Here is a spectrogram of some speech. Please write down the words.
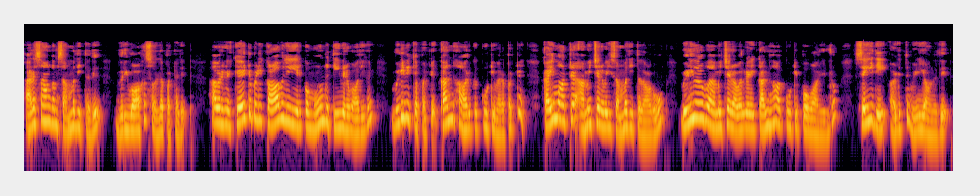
அரசாங்கம் சம்மதித்தது விரிவாக சொல்லப்பட்டது. அவர்கள் கேட்டபடி காவலில் இருக்கும் மூன்று தீவிரவாதிகள் விடுவிக்கப்பட்டு கந்த்ஹாருக்கு கூட்டி வரப்பட்டு கைமாற்ற அமைச்சரவை சம்மதித்ததாகவும் வெளியுறவு அமைச்சர் அவர்களை கன்ஹார் கூட்டி போவார் என்றும் செய்தி அடுத்து வெளியானது.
